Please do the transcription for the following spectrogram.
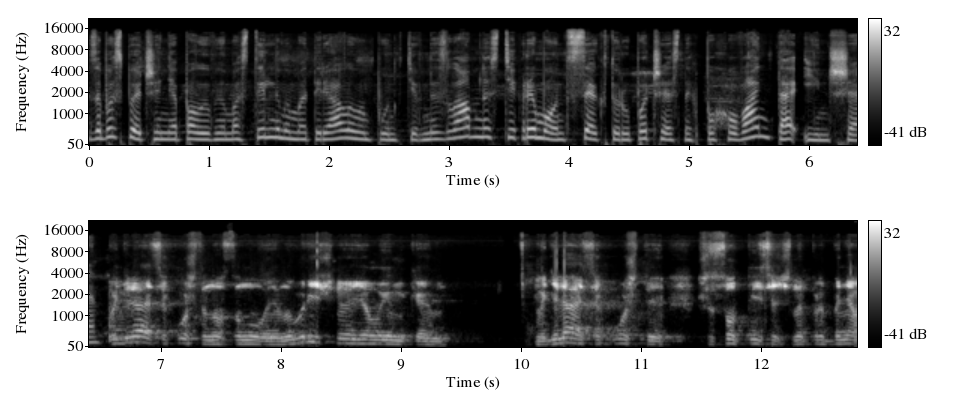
забезпечення паливно-мастильними матеріалами пунктів незламності, ремонт сектору почесних поховань та інше. Виділяються кошти на встановлення новорічної ялинки. Виділяються кошти 600 тисяч на придбання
